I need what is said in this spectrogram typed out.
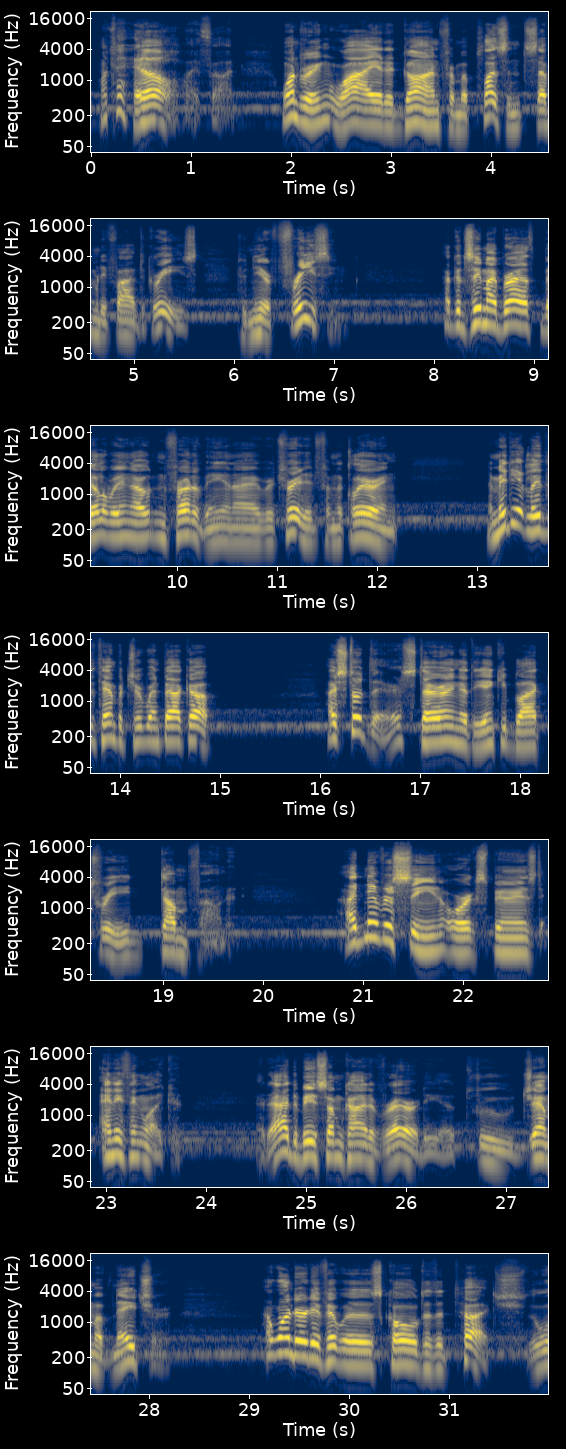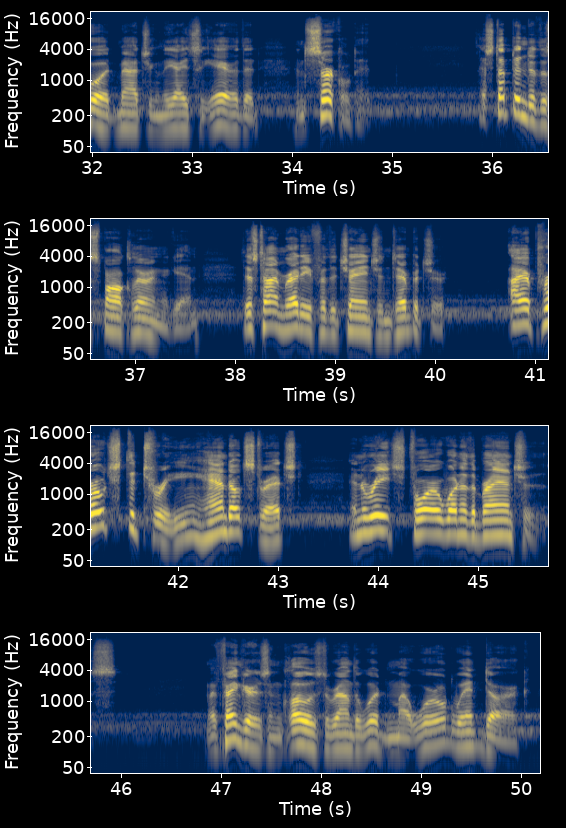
What the hell? I thought, wondering why it had gone from a pleasant 75 degrees to near freezing. I could see my breath billowing out in front of me, and I retreated from the clearing. Immediately, the temperature went back up. I stood there, staring at the inky black tree, dumbfounded. I'd never seen or experienced anything like it. It had to be some kind of rarity, a true gem of nature. I wondered if it was cold to the touch, the wood matching the icy air that encircled it. I stepped into the small clearing again, this time ready for the change in temperature. I approached the tree, hand outstretched, and reached for one of the branches. My fingers enclosed around the wood, and my world went dark.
